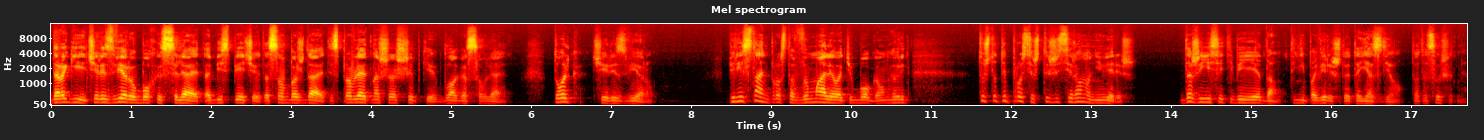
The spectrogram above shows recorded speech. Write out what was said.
Дорогие, через веру Бог исцеляет, обеспечивает, освобождает, исправляет наши ошибки, благословляет. Только через веру. Перестань просто вымаливать у Бога. Он говорит, то, что ты просишь, ты же все равно не веришь. Даже если я тебе я дам, ты не поверишь, что это я сделал. Кто-то слышит меня?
